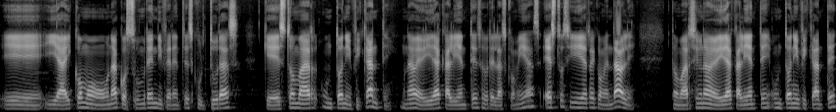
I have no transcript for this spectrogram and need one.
eh, y hay como una costumbre en diferentes culturas que es tomar un tonificante, una bebida caliente sobre las comidas. Esto sí es recomendable tomarse una bebida caliente, un tonificante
